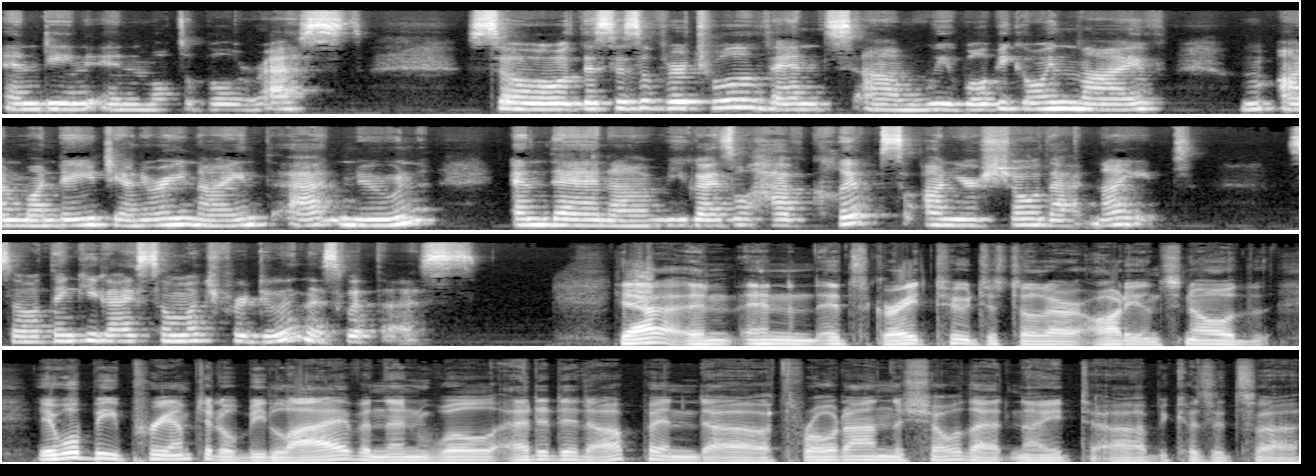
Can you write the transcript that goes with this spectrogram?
ending in multiple arrests. So, this is a virtual event. Um, we will be going live on Monday, January 9th at noon. And then um, you guys will have clips on your show that night. So, thank you guys so much for doing this with us. Yeah, and, and it's great too, just to let our audience know it will be preempted, it'll be live, and then we'll edit it up and uh, throw it on the show that night uh, because it's uh,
